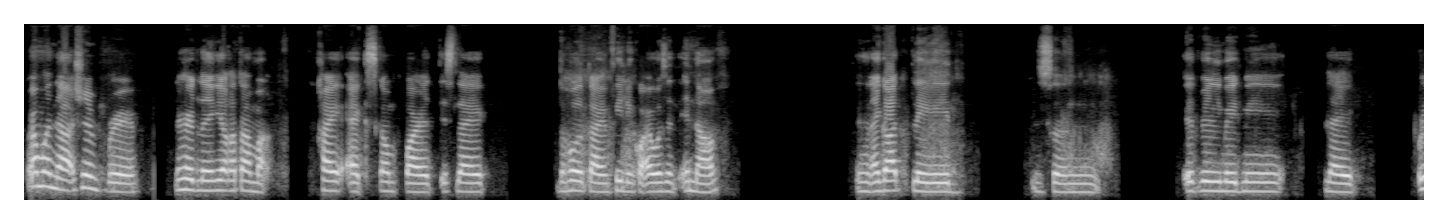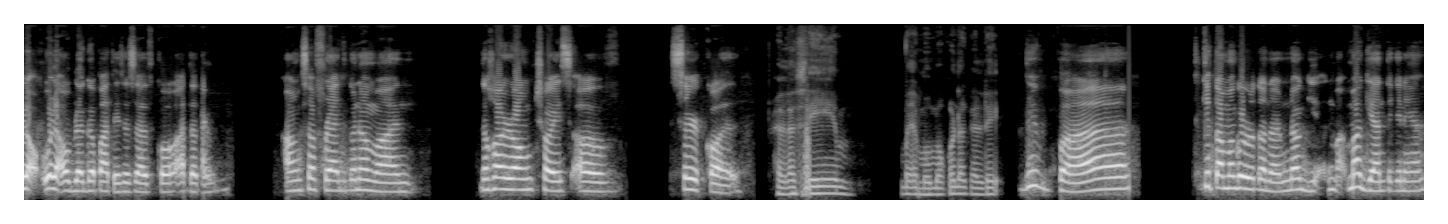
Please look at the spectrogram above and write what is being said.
Pero mo na, syempre, na-heard lang yung katama kay ex kang part is like, the whole time feeling ko I wasn't enough. And I got played. So, it really made me, like, wala, wala oblaga pati sa self ko at the time. Ang sa friend ko naman, naka wrong choice of circle. Hala, same. May amo ko nagali. Diba? Kita magurutan na, mag- ma- magyan, tigin na yan.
